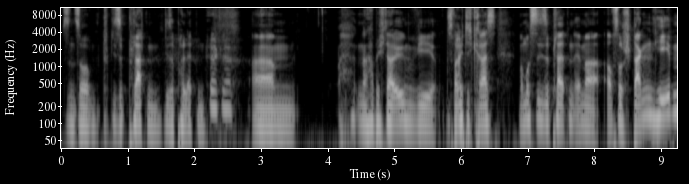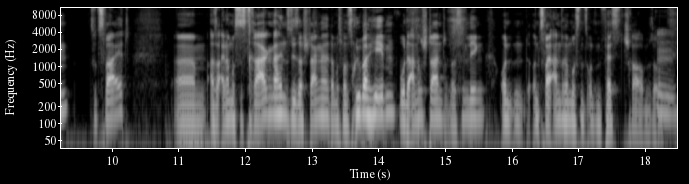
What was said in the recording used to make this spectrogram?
Das sind so diese Platten, diese Paletten. Ja, klar. Ähm, und dann habe ich da irgendwie, das war richtig krass, man musste diese Platten immer auf so Stangen heben, zu zweit. Ähm, also einer muss es tragen dahin zu dieser Stange, da muss man es rüberheben, wo der andere stand und das hinlegen und, und zwei andere mussten es unten festschrauben. So. Mhm.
